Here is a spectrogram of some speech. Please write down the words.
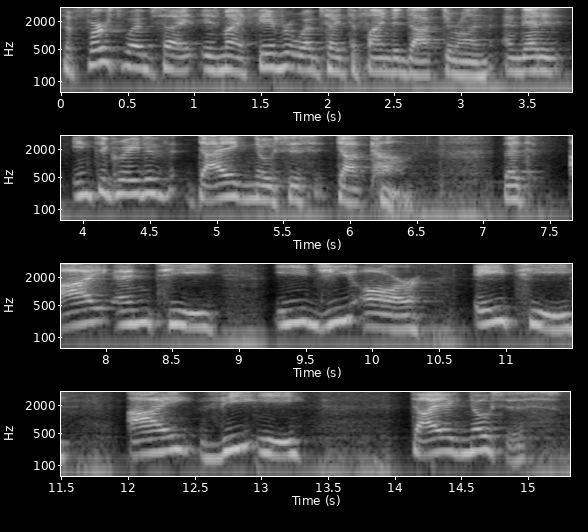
The first website is my favorite website to find a doctor on, and that is integrativediagnosis.com. That's I N T E G R A T I V E diagnosis,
